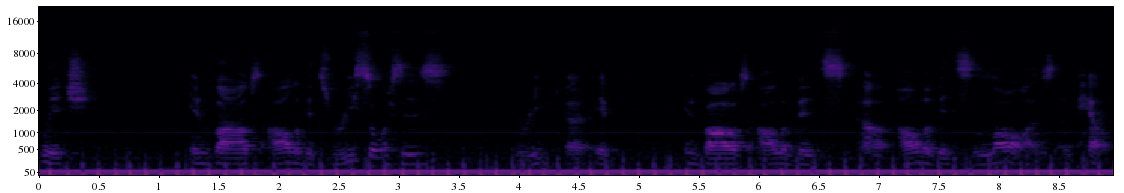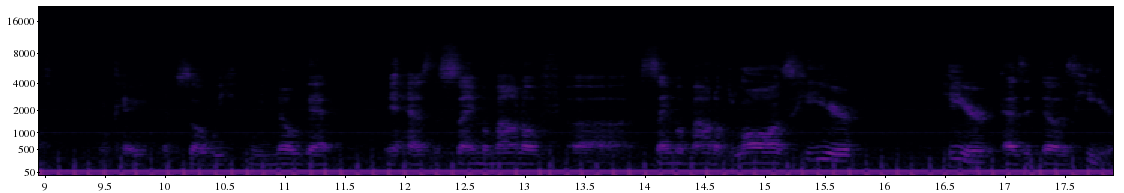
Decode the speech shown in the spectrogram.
which involves all of its resources. uh, it involves all of its uh, all of its laws of health. Okay, and so we, we know that it has the same amount of uh, same amount of laws here here as it does here.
